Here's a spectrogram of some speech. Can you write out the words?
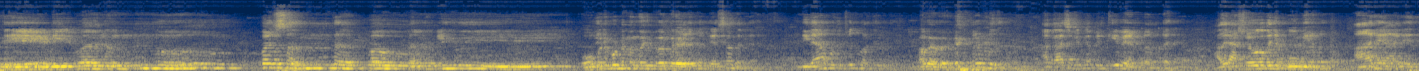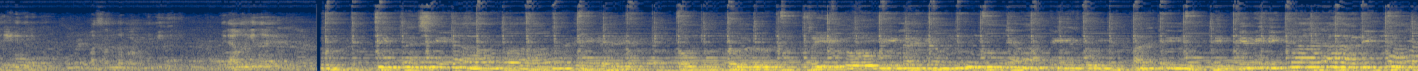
തേടി വരുന്നു വസന്ത പൗർണമി ഓമനക്കുട്ടൻ എന്ന ചിത്രത്തിലെ രസമല്ല നിലാമുദിച്ചു എന്ന് പറഞ്ഞിട്ടുണ്ട് അതെ അതെ. ആകാശഗംഗ മിൽക്കി വേണ്ട നമ്മുടെ അതിൽ അശോകവനി ഭൂമിയാണ് ആരെ ആരെ തേടി വരുന്നു വസന്ത പൗർണമി നിലാവുദിക്കുന്ന സാധിക്കും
